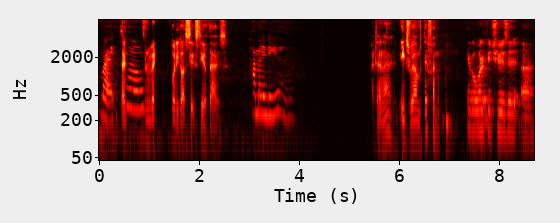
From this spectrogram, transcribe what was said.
Right. Then So, we've already got sixty of those. how many do you have? I don't know. Each realm's different. Yeah, but what if you choose it? Uh,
